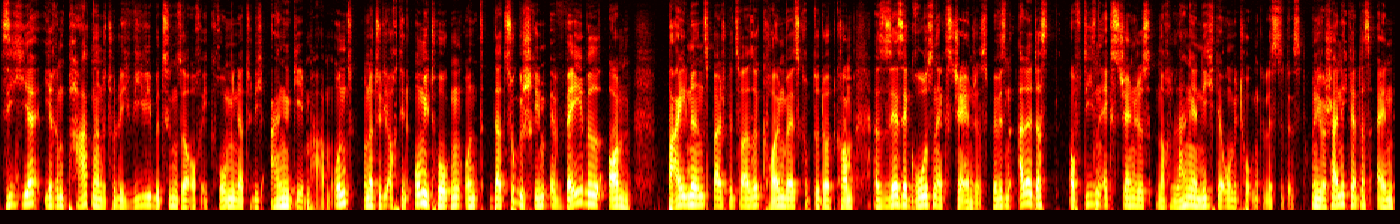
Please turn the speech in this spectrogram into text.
sie hier ihren Partner natürlich Vivi bzw. auch Ikromi natürlich angegeben haben. Und, und natürlich auch den Omi-Token und dazu geschrieben Available on. Binance beispielsweise, Coinbase, Crypto.com, also sehr, sehr großen Exchanges. Wir wissen alle, dass auf diesen Exchanges noch lange nicht der OMI-Token gelistet ist. Und die Wahrscheinlichkeit, dass ein,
